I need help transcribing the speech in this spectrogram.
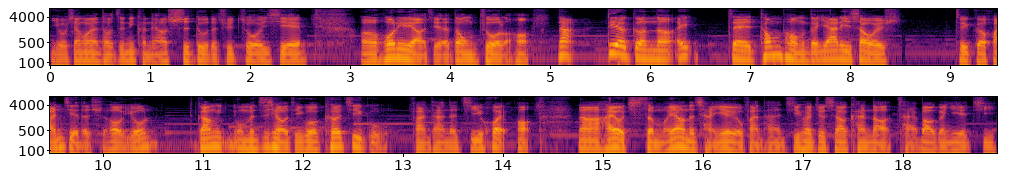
有相关的投资，你可能要适度的去做一些呃获利了结的动作了哈。那第二个呢，诶，在通膨的压力稍微这个缓解的时候，有。刚我们之前有提过科技股反弹的机会哦，那还有什么样的产业有反弹的机会？就是要看到财报跟业绩。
